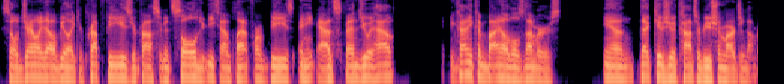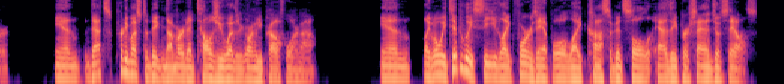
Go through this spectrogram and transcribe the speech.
So generally that would be like your prep fees, your cost of goods sold, your econ platform fees, any ad spend you would have. You kind of combine all those numbers and that gives you a contribution margin number. And that's pretty much the big number that tells you whether you're going to be profitable or not. And like what we typically see, like for example, like cost of goods sold as a percentage of sales.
